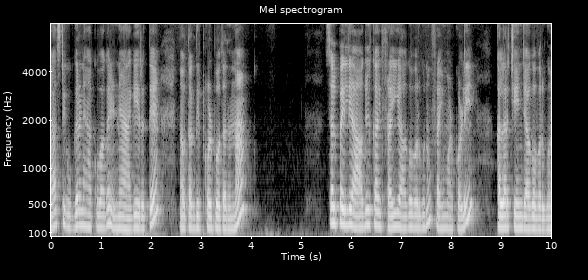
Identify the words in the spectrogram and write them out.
ಲಾಸ್ಟಿಗೆ ಒಗ್ಗರಣೆ ಹಾಕುವಾಗ ಎಣ್ಣೆ ಹಾಗೇ ಇರುತ್ತೆ. ನಾವು ತೆಗೆದಿಟ್ಕೊಳ್ಬೋದು ಅದನ್ನು. ಸ್ವಲ್ಪ ಇಲ್ಲಿ ಹಾಗಲಕಾಯಿ ಫ್ರೈ ಆಗೋವರೆಗೂ ಫ್ರೈ ಮಾಡ್ಕೊಳ್ಳಿ. ಕಲರ್ ಚೇಂಜ್ ಆಗೋವರೆಗೂ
